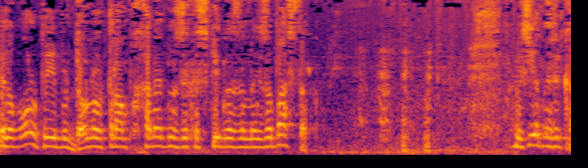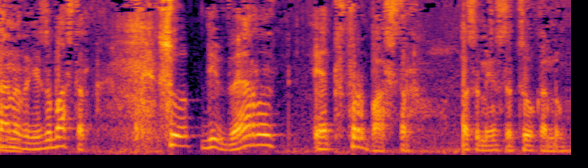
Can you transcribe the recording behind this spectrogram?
En of all people Donald Trump gaan dit in sy geskiedenis en hy's 'n baster. Hy is 'n Amerikaner, hy's 'n baster. So die wêreld het verbaster as 'n mens dit sou kan noem.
